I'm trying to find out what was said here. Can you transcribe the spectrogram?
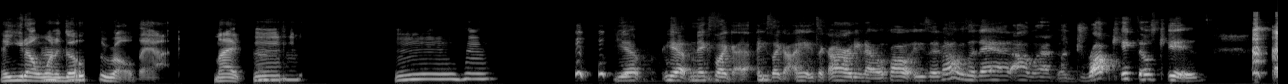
and you don't mm-hmm. want to go through all that. Like, mm-hmm. Mm-hmm. yep, yep. Nick's like, uh, he's like, he's like, I already know. If I, he said, if I was a dad, I would have to drop kick those kids.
